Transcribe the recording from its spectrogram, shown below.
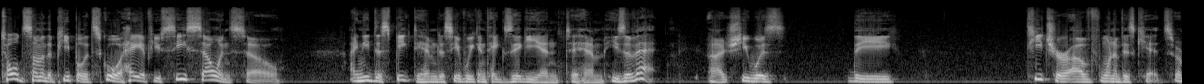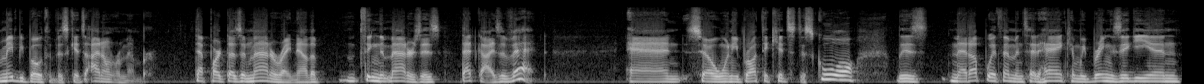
told some of the people at school, hey, if you see so and so, I need to speak to him to see if we can take Ziggy in to him. He's a vet. Uh, she was the teacher of one of his kids, or maybe both of his kids. I don't remember. That part doesn't matter right now. The thing that matters is that guy's a vet. And so when he brought the kids to school, Liz met up with him and said, Hey, can we bring Ziggy in?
